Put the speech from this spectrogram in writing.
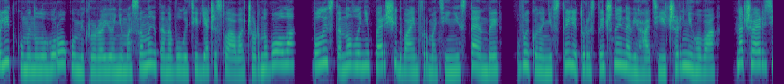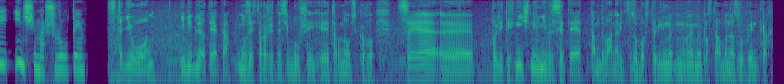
Влітку минулого року в мікрорайоні Масани та на вулиці В'ячеслава Чорновола були встановлені перші два інформаційні стенди, виконані в стилі туристичної навігації Чернігова. На черзі інші маршрути. Стадіон і бібліотека, музей старожитності, бувший е, Тарновського. Це е, політехнічний університет. Там два навіть з обох сторін ми, ми, поставимо на зупинках.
